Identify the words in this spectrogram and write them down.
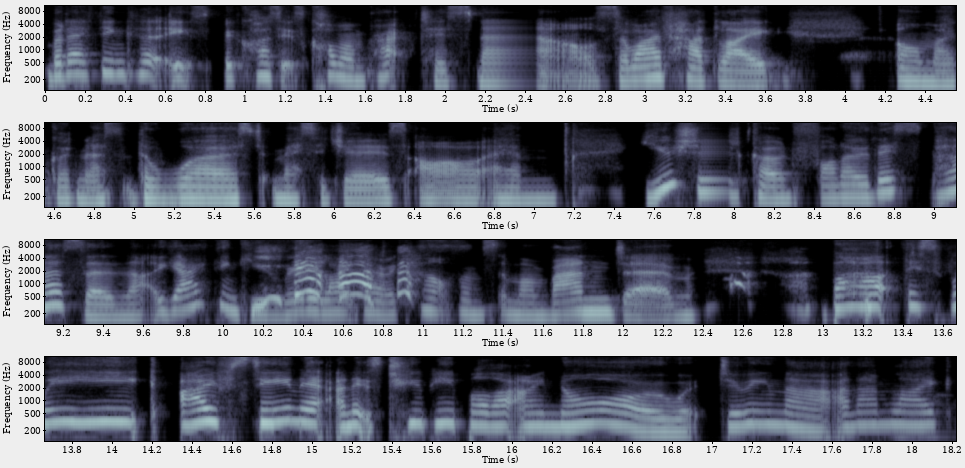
But I think that it's because it's common practice now. So I've had like, oh my goodness, the worst messages are um, you should go and follow this person. Yeah, I think you really yes! like their account from someone random. But this week I've seen it and it's two people that I know doing that. And I'm like,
